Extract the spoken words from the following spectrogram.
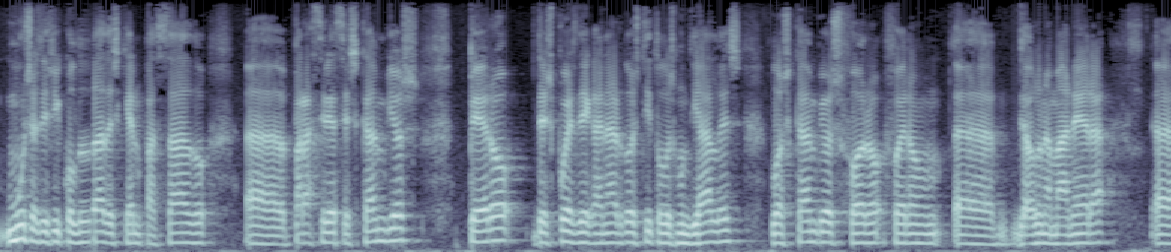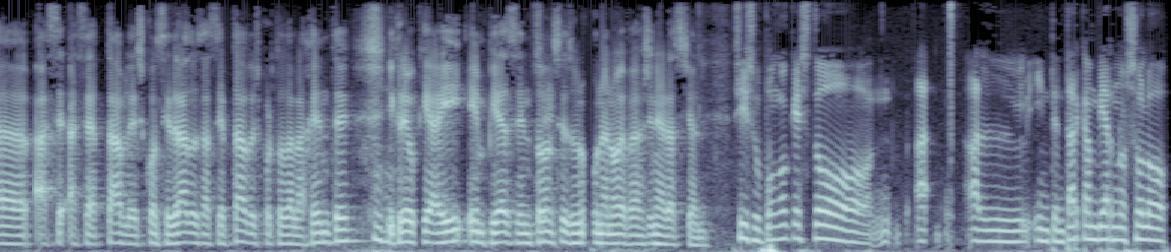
muchas dificultades que han pasado para hacer esos cambios, pero después de ganar dos títulos mundiales, los cambios fueron, fueron eh, de alguna manera eh, aceptables, considerados aceptables por toda la gente, y creo que ahí empieza entonces una nueva generación. Sí, supongo que esto, al intentar cambiar no solo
